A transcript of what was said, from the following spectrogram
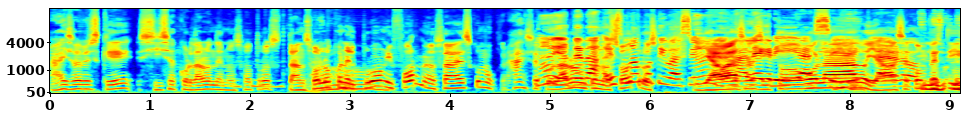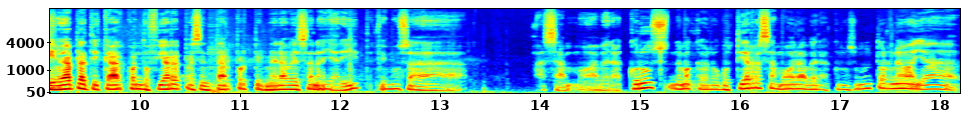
ay, ¿sabes qué? Sí se acordaron de nosotros, tan solo con el puro Claro. uniforme, o sea, es como, ay, se No, ya acordaron te da, con es una nosotros. motivación, y ya vas así alegría, todo volado, sí, ya vas a claro. y les, les competir. voy a platicar cuando fui a representar por primera vez a Nayarit. Fuimos a, a, Veracruz, no me acuerdo, Gutiérrez Zamora, Veracruz. Un torneo allá,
